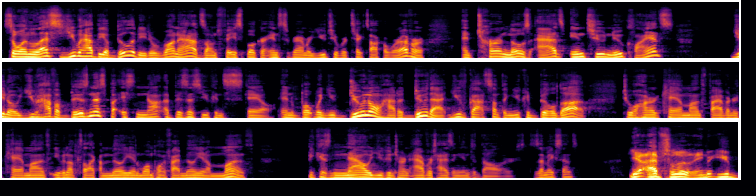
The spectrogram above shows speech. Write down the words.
So unless you have the ability to run ads on Facebook or Instagram or YouTube or TikTok or wherever and turn those ads into new clients, you know, you have a business, but it's not a business you can scale. And but when you do know how to do that, you've got something you can build up to 100k a month, 500k a month, even up to like a million, 1.5 million a month because now you can turn advertising into dollars. Does that make sense? Yeah, absolutely. And you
